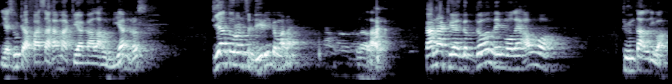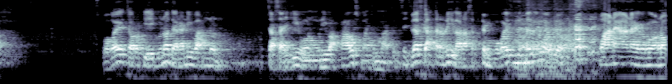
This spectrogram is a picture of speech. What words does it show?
ya sudah fasahama dia kalah undian terus dia turun sendiri ke mana? Laut. Karena dianggap dolim oleh Allah. Diuntal liwat. Pokoknya cara kiai kuno darani waknun. Sasa iki wong muni wak paus macam-macam. Sing jelas gak teri lara sedeng pokoknya sementing ojo. Aneh-aneh ono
